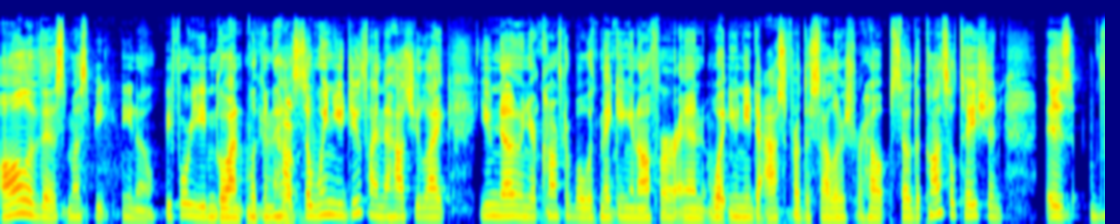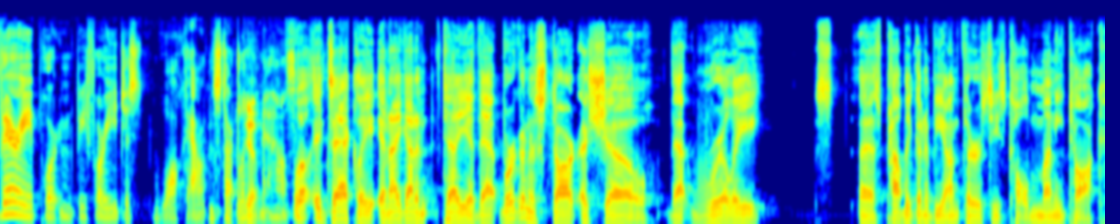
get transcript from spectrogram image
All of this must be, you know, before you even go out and look in the house. So when you do find the house you like, you know and you're comfortable with making an offer and what you need to ask for the sellers for help. So the consultation is very important before you just walk out and start looking Yep. at houses. Well, exactly. And I got to tell you that we're going to start a show that really uh, is probably going to be on Thursdays called Money Talk.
